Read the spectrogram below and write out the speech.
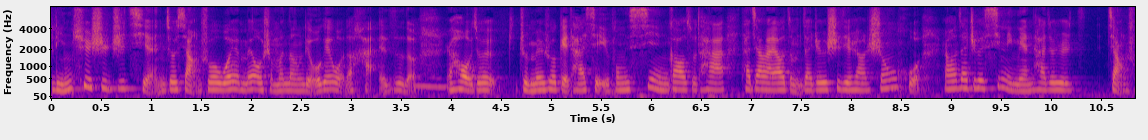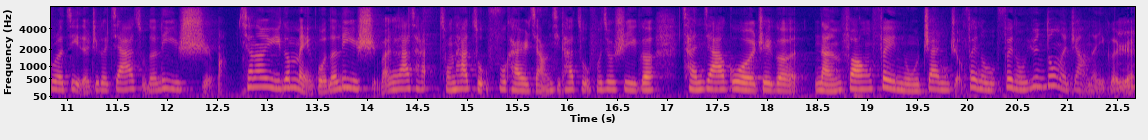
临去世之前就想说，我也没有什么能留给我的孩子的，然后我就准备说给他写一封信，告诉他他将来要怎么在这个世界上生活。然后在这个信里面，他就是。讲述了自己的这个家族的历史嘛，相当于一个美国的历史吧。就他才从他祖父开始讲起，他祖父就是一个参加过这个南方废奴战争、废奴废奴运动的这样的一个人。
